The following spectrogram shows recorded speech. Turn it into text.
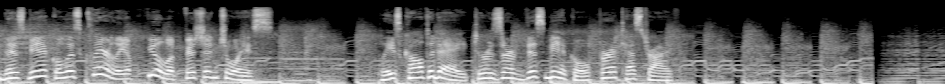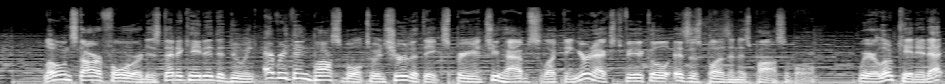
this vehicle is clearly a fuel-efficient choice. Please call today to reserve this vehicle for a test drive. Lone Star Ford is dedicated to doing everything possible to ensure that the experience you have selecting your next vehicle is as pleasant as possible. We are located at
